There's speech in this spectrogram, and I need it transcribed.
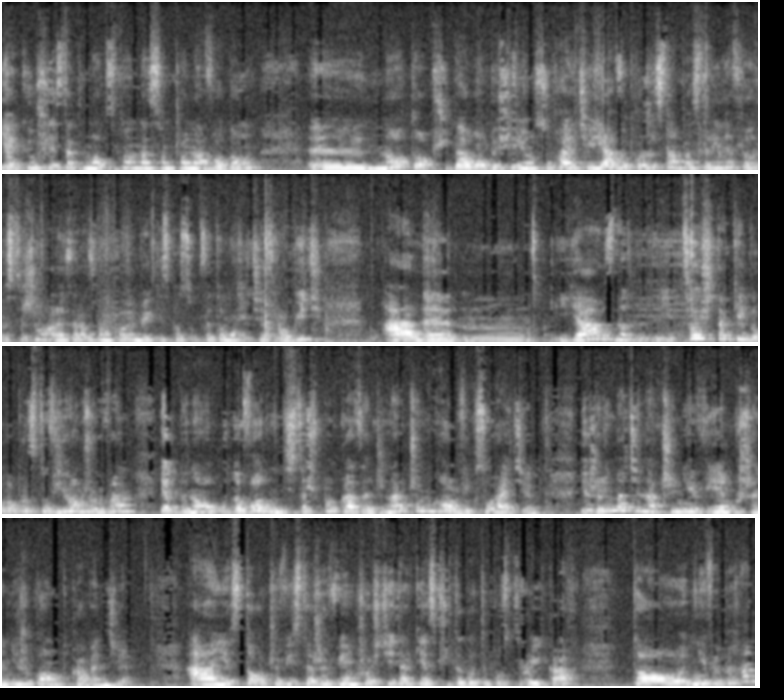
jak już jest tak mocno nasączona wodą, no to przydałoby się ją, słuchajcie, ja wykorzystam plastelinę florystyczną, ale zaraz Wam powiem, w jaki sposób Wy to możecie zrobić, ale mm, ja coś takiego po prostu wzięłam, żeby Wam jakby no udowodnić, też pokazać, że na czymkolwiek, słuchajcie, jeżeli macie naczynie większe niż gąbka będzie, a jest to oczywiste, że w większości tak jest przy tego typu strójkach, to nie wypychamy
